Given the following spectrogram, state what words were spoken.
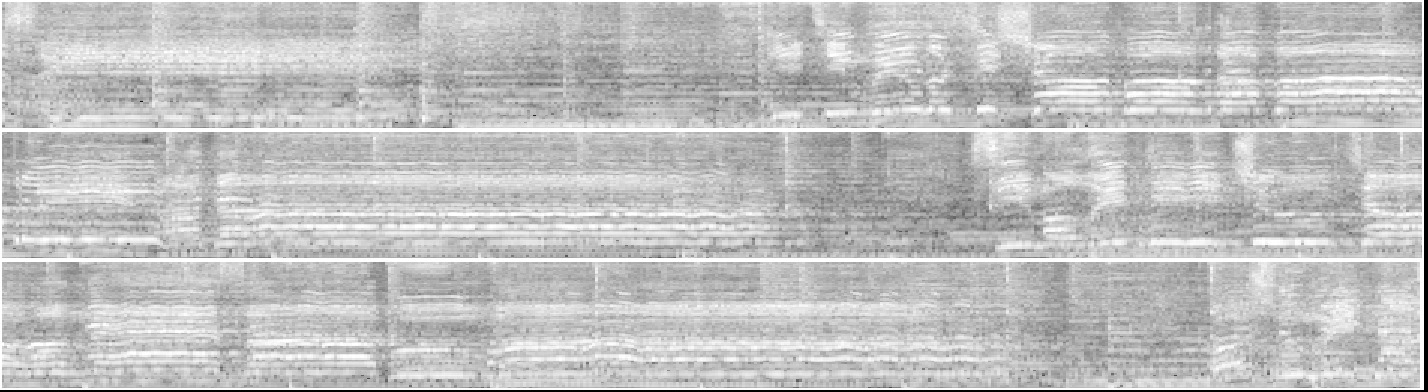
прости. І ті милості, що Бог давав, пригадай. Всі молитви відчув, цього не забувай. Кожну мить на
